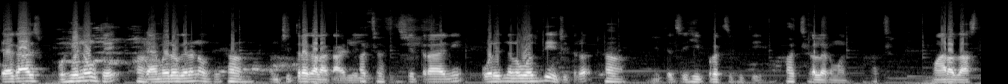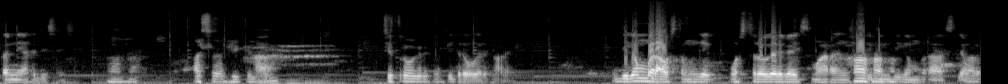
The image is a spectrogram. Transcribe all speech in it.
त्या काळात हे नव्हते. हा. कॅमेरे वगैरे नव्हते. हा. पण चित्रकला काढलेली. अच्छा, अच्छा. चित्र आणि ओरिजिनल वरती आहे चित्र. हा. आणि त्याची ही प्रतिकृती आहे कलरमध्ये अच्छा. महाराज असताना असे दिसायचे. हा हा. असं हे? चित्र वगैरे चित्र वगैरे काढायचे. दिगंबर अवस्था म्हणजे वस्त्र वगैरे काही हा, महाराज. दिगंबर असल्यामुळे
